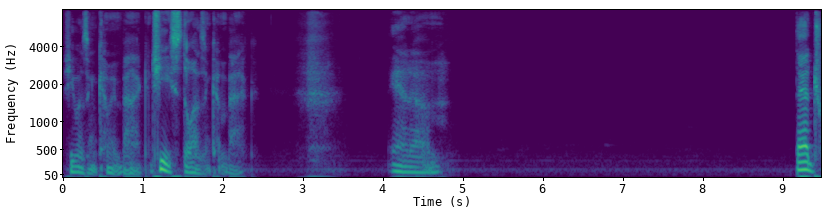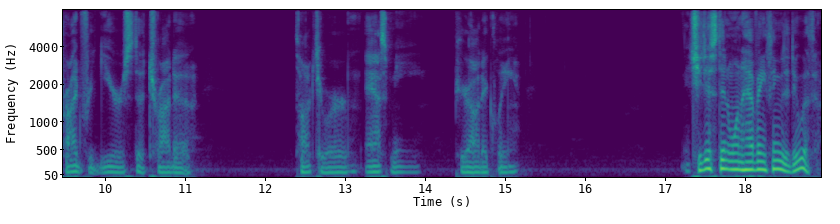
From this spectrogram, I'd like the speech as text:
she wasn't coming back. And she still hasn't come back. And, um, dad tried for years to try to talk to her, ask me periodically. And she just didn't want to have anything to do with him.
